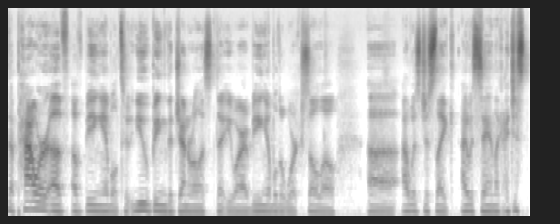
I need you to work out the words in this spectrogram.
the power of of being able to you being the generalist that you are being able to work solo uh i was just like i was saying like i just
